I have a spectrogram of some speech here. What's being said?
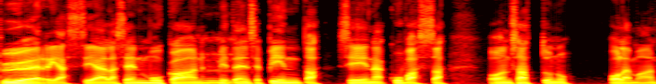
pyöriä siellä sen mukaan, mm. miten se pinta siinä kuvassa on sattunut olemaan.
